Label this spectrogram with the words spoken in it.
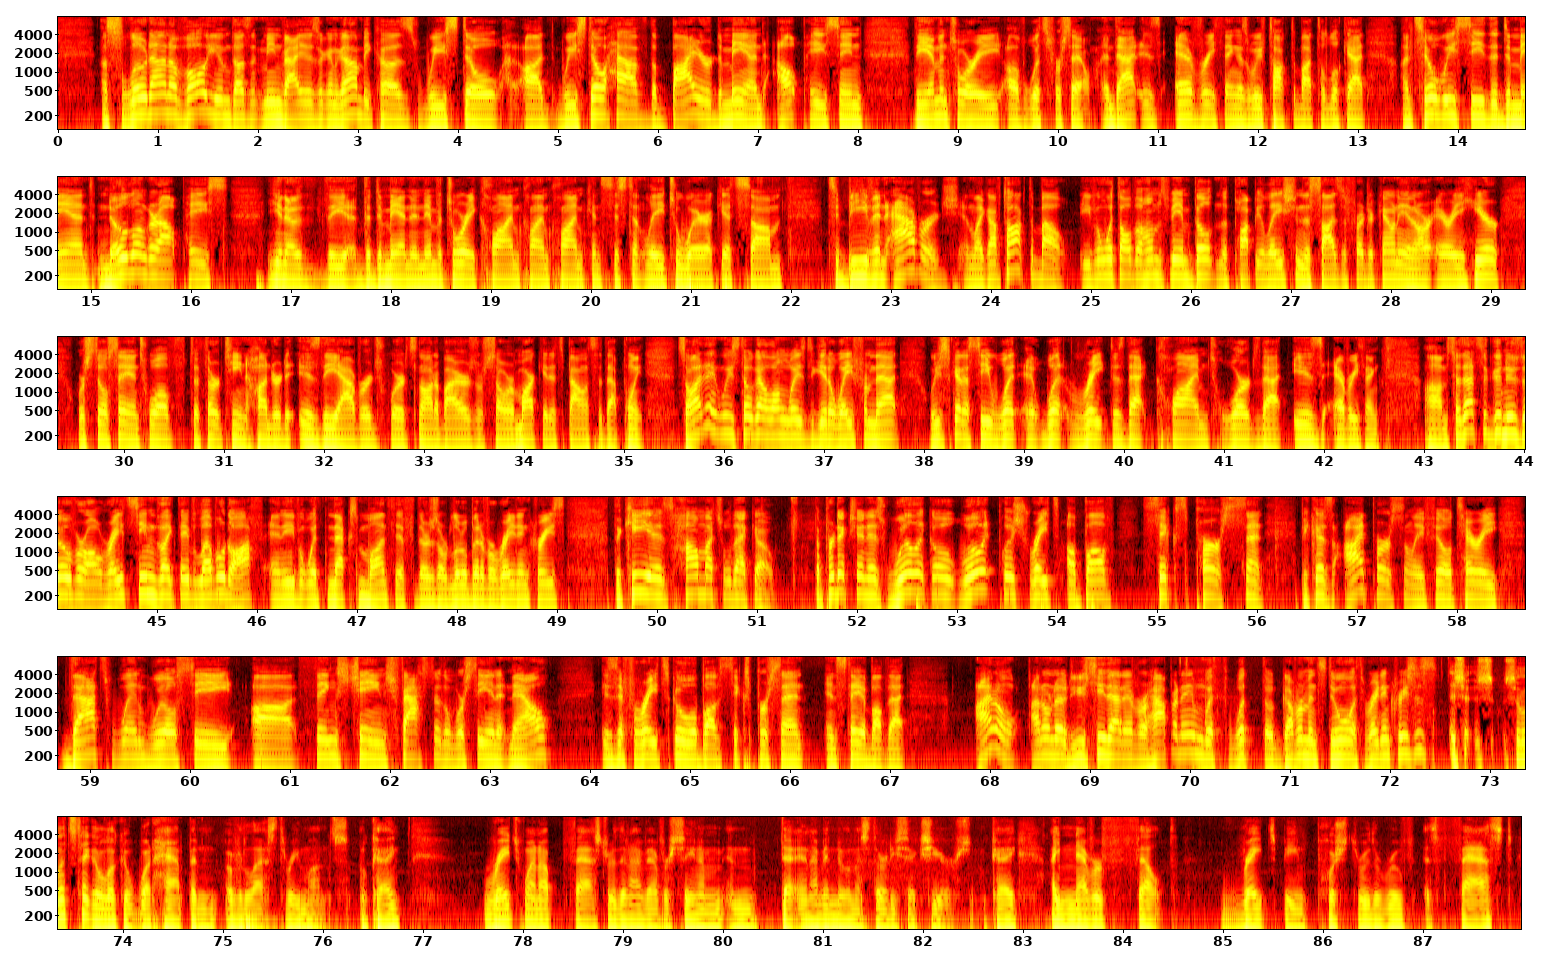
a slowdown of volume doesn't mean values are going to go down because we still uh, we still have the buyer demand outpacing the inventory of what's for sale, and that is everything as we've talked about to look at until we see the demand no longer outpace, you know, the the demand and inventory climb, climb, climb consistently to where it gets um, to be even average. And like I've talked about, even with all the homes being built and the population, the size of Frederick County and our area here, we're still saying 12 to 1300 is the average where it's not a buyer's or seller market. It's balanced at that point. So I think we still got a long ways to get away from that. We just got to see what at what rate does that climb towards that is everything. Um, so that's the good news overall. Rates seem like they've leveled off, and even with next month, if there's a little bit of a rate increase, the key is how much will that go? The prediction is will it go? Will it push rates above six percent? Because I personally feel Terry, that's when we'll see uh, things change faster than we're seeing it now. Is if rates go above six percent and stay above that. I don't. I don't know. Do you see that ever happening with what the government's doing with rate increases? So, so let's take a look at what happened over the last three months. Okay, rates went up faster than I've ever seen them, in that, and I've been doing this 36 years. Okay, I never felt rates being pushed through the roof as fast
